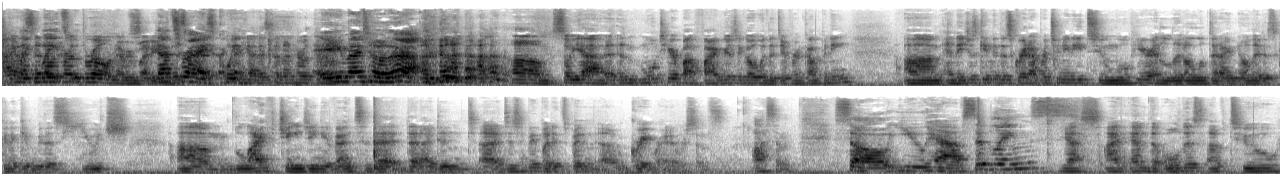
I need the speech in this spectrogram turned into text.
I'm like sit on her too. throne, everybody. That's This- right. This queen Okay. gotta sit on her throne. Amen to that. um, so yeah, I moved here about five years ago with a different company, um, and they just gave me this great opportunity to move here. And little did I know that it's gonna give me this huge, um, life changing event that that I didn't uh, anticipate. But it's been a great ride ever since. Awesome. So you have siblings. Yes, I am the oldest of two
